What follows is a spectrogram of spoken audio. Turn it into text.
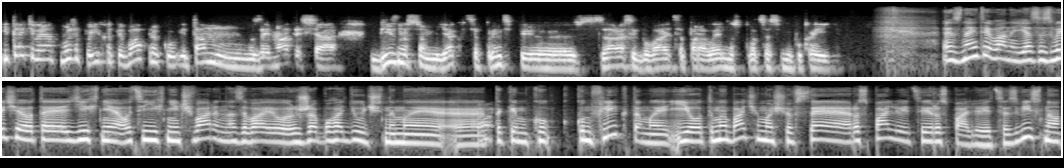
І третій варіант може поїхати в Африку і там займатися бізнесом, як це в принципі е, зараз відбувається паралельно з процесами в Україні. Е, Знаєте, Іване, я зазвичай оте їхні, оці їхні чвари називаю жабогадючними е, таким ко- конфліктами, і от ми бачимо, що все розпалюється і розпалюється. Звісно,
